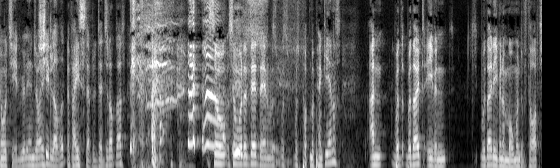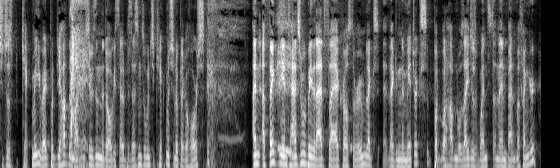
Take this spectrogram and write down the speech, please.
know what she'd really enjoy? She'd love it. if I slipped a digit up that. so so what I did then was was, was put my pinky in it, and with, without even without even a moment of thought, she just kicked me right. But you have to imagine she was in the doggy style position, so when she kicked me, she looked like a horse. And I think the intention would be that I'd fly across the room like like in the Matrix. But what happened was I just winced and then bent my finger.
